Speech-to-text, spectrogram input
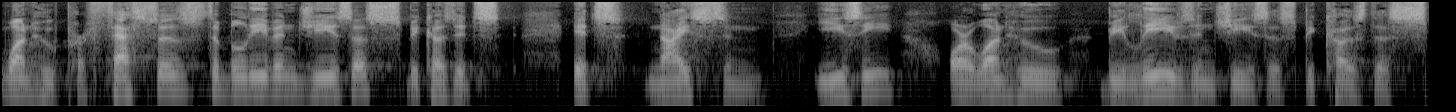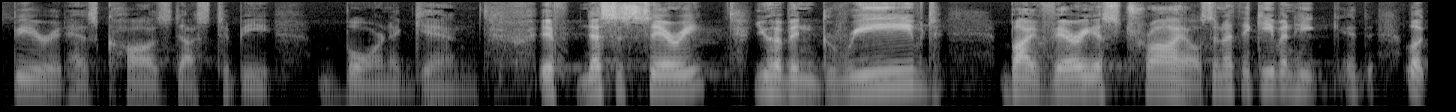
one who professes to believe in Jesus because it's, it's nice and easy, or one who believes in Jesus because the Spirit has caused us to be born again. If necessary, you have been grieved by various trials. And I think even he, look,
